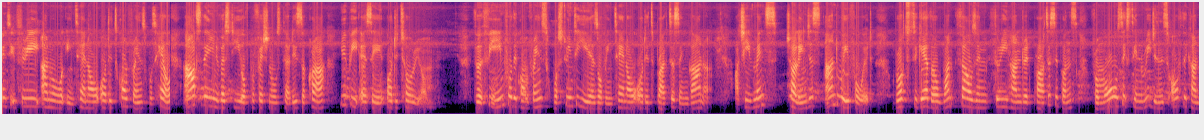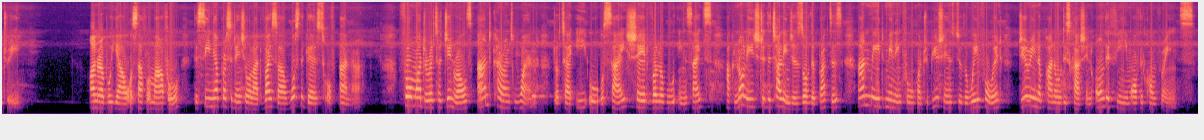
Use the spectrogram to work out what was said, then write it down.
2023 Annual Internal Audit Conference was held at the University of Professional Studies Accra UPSA Auditorium. The theme for the conference was 20 years of internal audit practice in Ghana, achievements, challenges and way forward, brought together 1,300 participants from all 16 regions of the country. Honorable Yaw Osafo Maafo, the Senior Presidential Advisor, was the guest of honor. Former Director Generals and current one, Dr. E.O. Osae, shared valuable insights, acknowledged the challenges of the practice, and made meaningful contributions to the way forward during a panel discussion on the theme of the conference.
